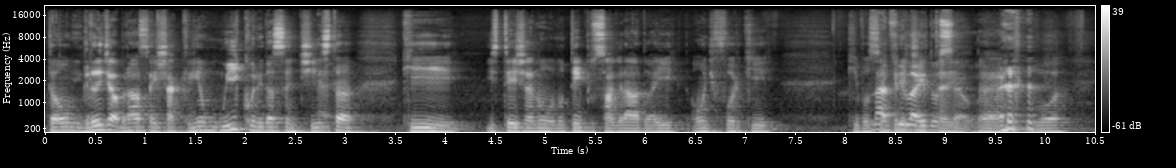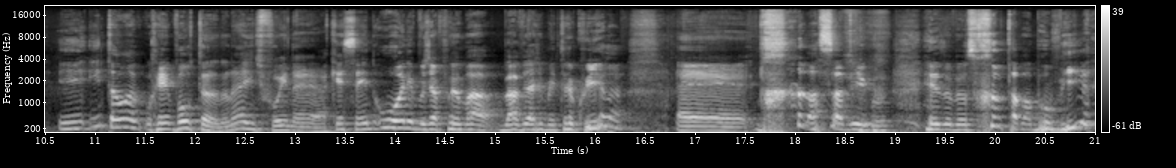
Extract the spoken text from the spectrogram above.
Então, um grande abraço aí, Chacrinha, um ícone da Santista que esteja no, no templo sagrado aí, onde for que, que você Na acredita. vila aí do céu, É, boa. E, então, voltando, né? A gente foi, né, aquecendo. O ônibus já foi uma, uma viagem bem tranquila. É, nosso amigo resolveu soltar uma bombinha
